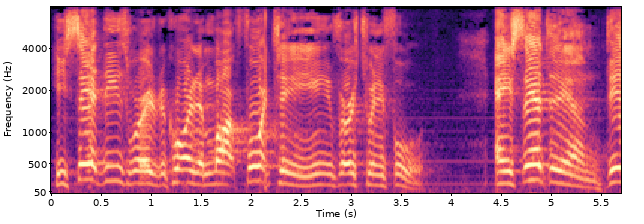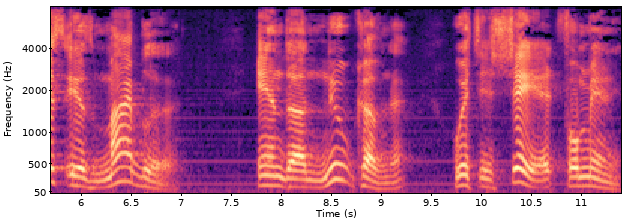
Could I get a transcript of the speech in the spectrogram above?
he said these words recorded in Mark 14, verse 24. And he said to them, This is my blood in the new covenant, which is shed for many.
